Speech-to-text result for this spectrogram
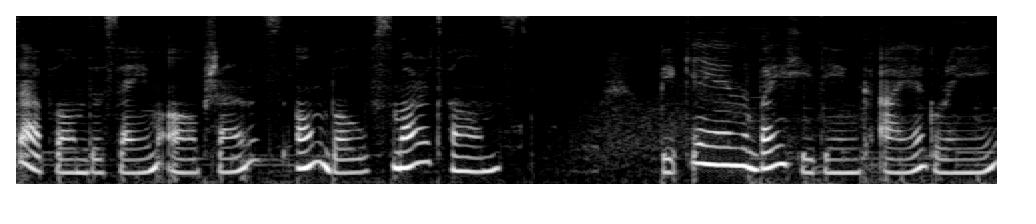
tap on the same options on both smartphones. Begin by hitting I agree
